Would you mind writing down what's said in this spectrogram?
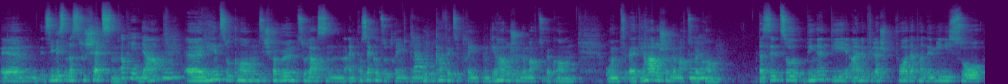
ähm, sie wissen das zu schätzen. Okay. Ja? Mhm. Äh, hier hinzukommen, sich verwöhnen zu lassen, ein Prosecco zu trinken, Klar. einen guten Kaffee zu trinken, die Haare schön gemacht zu bekommen und äh, die Haare schön gemacht zu mhm. bekommen. Das sind so Dinge, die einem vielleicht vor der Pandemie nicht so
